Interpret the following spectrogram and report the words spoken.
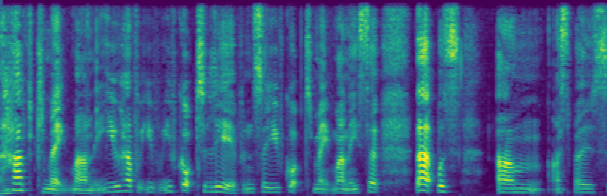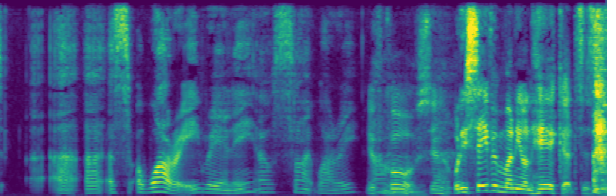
have to make money. You have you've, you've got to live, and so you've got to make money. So that was, um, I suppose, a, a, a s- a worry, really, a slight worry. Of Um, course, yeah. Well, he's saving money on haircuts, isn't he?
